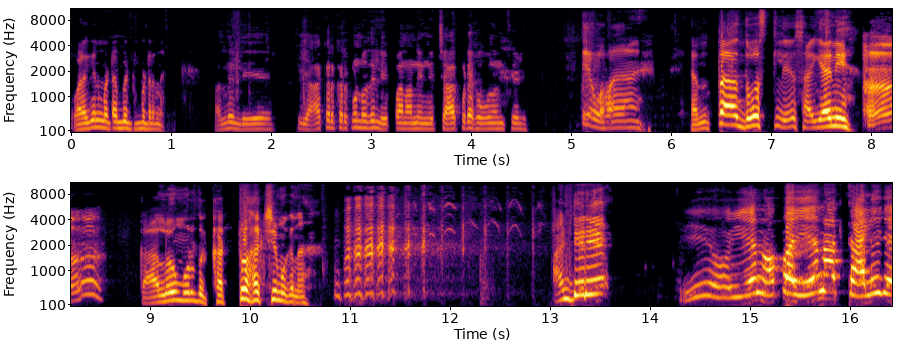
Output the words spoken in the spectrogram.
ಒಳಗಿನ ಮಠ ಬಿಟ್ಬಿಡ್ರಿ ನಂಗೆ. ಅಲ್ಲಲ್ಲಿ ಯಾಕಾರ ಕರ್ಕೊಂಡು ಹೋದಿಲ್ಲಪ್ಪ ನಾನು ಹಿಂಗೆ ಚಾ ಕುಡಿಯಕ್ ಹೋಗೋಣ ಅಂತ ಹೇಳಿ ಎಂತ ದೋಸ್ತ್ಲಿ ಸಾಗ್ಯಾನಿ. ಕಾಲು ಮುರಿದು ಕಟ್ಟು ಹಕ್ಷಿ ಮಗನ. ಅಂಟಿರಿ. ಅಯ್ಯೋ ಏನಪ್ಪ ಏನಾತ್ ಕಾಲಿಗೆ?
